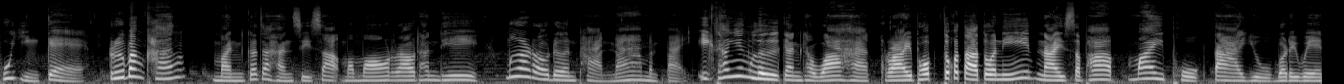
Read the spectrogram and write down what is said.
ผู้หญิงแก่ หรือบางครั้ง มันก็จะหันศีรษะมามองเราทันที เมื่อเราเดินผ่านหน้ามันไป อีกทั้งยังลือกันค่ะว่าหากใครพบตุ๊กตาตัวนี้ในสภาพไม่ผูกตายอยู่บริเวณ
